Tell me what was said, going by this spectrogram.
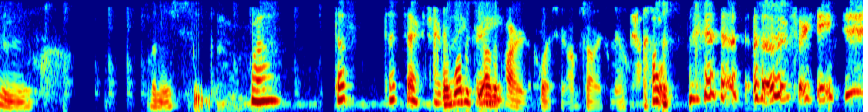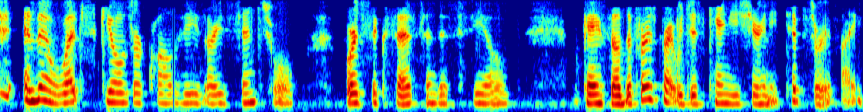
hmm, let me see. Well, that's that's actually. And what was great. the other part of the question? I'm sorry, Camille. oh, that's okay. And then, what skills or qualities are essential for success in this field? Okay, so the first part was just, can you share any tips or advice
